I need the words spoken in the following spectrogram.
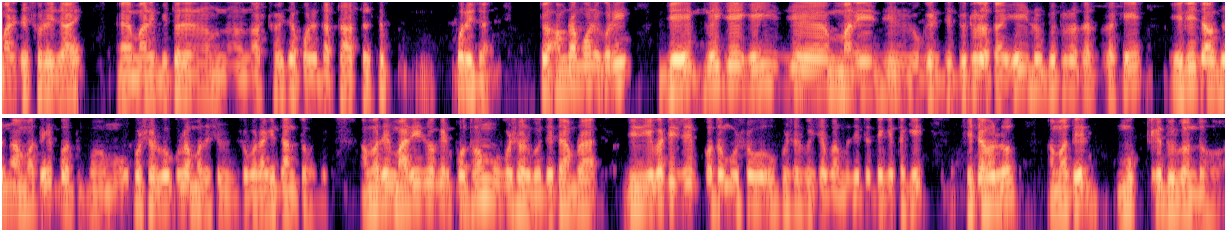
মাড়িটা সরে যায় আহ, মাড়ির ভিতরে নষ্ট হয়ে যায় পরে দাঁতটা আস্তে আস্তে পড়ে যায়। তো আমরা মনে করি যে এই যে এই যে মানে যে রোগের যে জটিলতা, এই জটিলতাটাকে এড়িয়ে যাওয়ার জন্য আমাদের উপসর্গগুলো আমাদের সবার আগে জানতে হবে। আমাদের মাড়ির রোগের প্রথম উপসর্গ যেটা আমরা জিঞ্জিভাইটিসের প্রথম উপসর্গ হিসেবে আমরা যেটা দেখে থাকি, সেটা হলো আমাদের মুখ থেকে দুর্গন্ধ হওয়া।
